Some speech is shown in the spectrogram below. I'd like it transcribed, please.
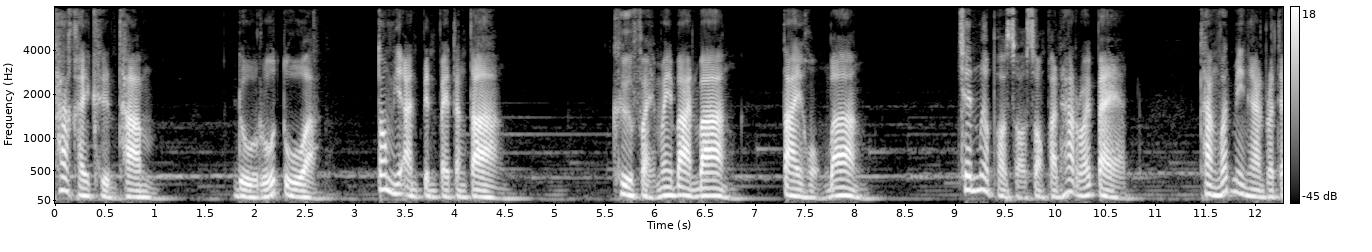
ถ้าใครขืนทำ ดูรู้ตัว ต้องมีอันเป็นไปต่างๆ คือไฟไหม้บ้านบ้าง ตายหงบ้าง เช่นเมื่อพศ 2508 ทางวัดมีงานประจ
